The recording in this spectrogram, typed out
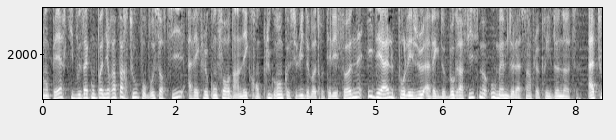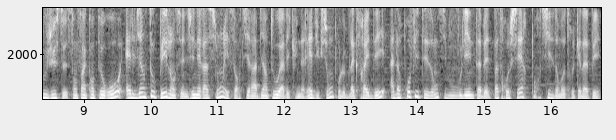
mAh qui vous accompagnera partout pour vos sorties avec le confort d'un écran plus grand que celui de votre téléphone, idéal pour les jeux avec de beaux graphismes ou même de la simple prise de notes. À tout juste 150 euros, elle vient toper l'ancienne génération et sortira bientôt avec une réduction pour le Black Friday, alors profitez-en si vous voulez une tablette pas trop chère pour chill dans votre canapé?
